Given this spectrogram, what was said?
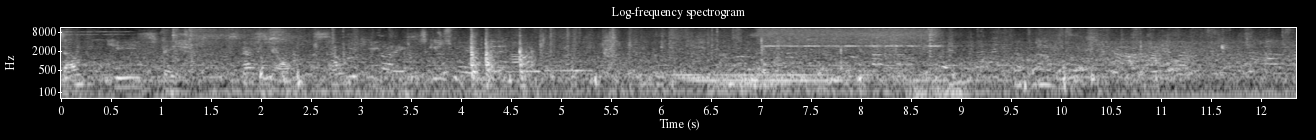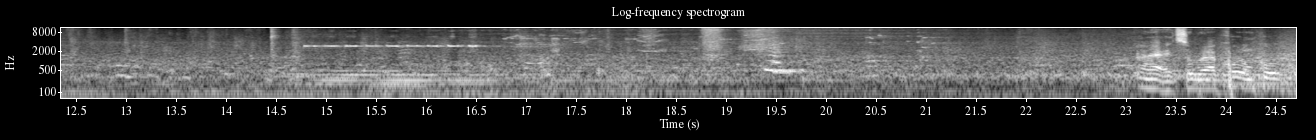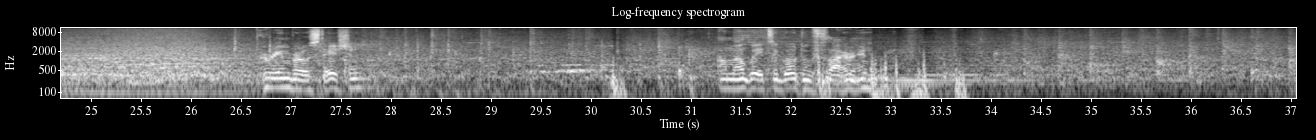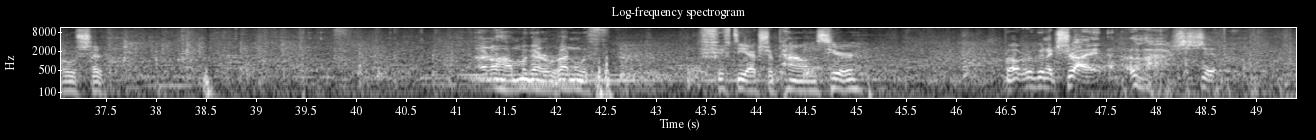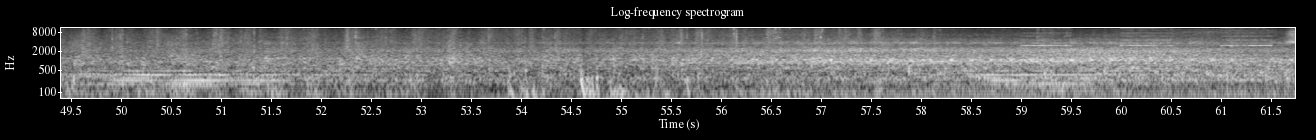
South Key Station. Station South Key. Sorry, excuse me, I'm getting off. Alright, so we're at quote unquote Greenboro Station. On my way to go do flyering. Oh shit. I don't know how I'm gonna run with 50 extra pounds here, but we're gonna try it. Oh, shit.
